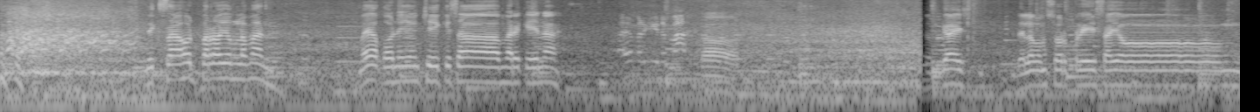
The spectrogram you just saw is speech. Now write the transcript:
Next sahod pa raw yung laman. May ako na yung cheque sa Marikina. Ay, marikina pa? Oo. So guys, dalawang sorpresa yung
